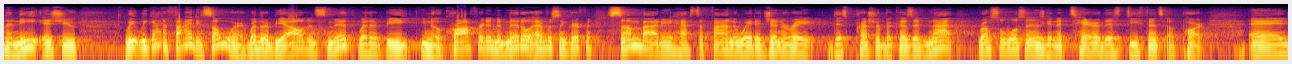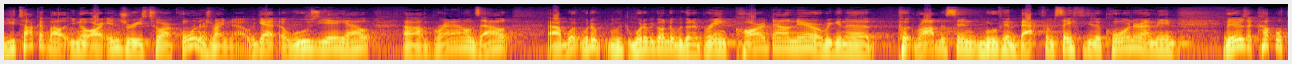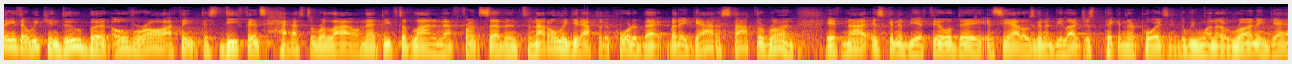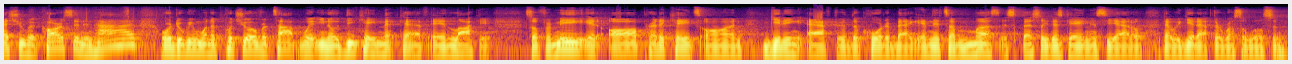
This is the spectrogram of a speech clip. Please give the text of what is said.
a knee issue, we, we got to find it somewhere, whether it be Aldon Smith, whether it be, you know, Crawford in the middle, Everson Griffen. Somebody has to find a way to generate this pressure because if not, Russell Wilson is going to tear this defense apart. And you talk about, you know, our injuries to our corners right now. We got Awuzie out, um, Brown's out. Um, what, what, are, we- what are we going to do? We're going to bring Carr down there, or are we going to put Robinson, move him back from safety to the corner? I mean, there's a couple things that we can do, but overall, I think this defense has to rely on that defensive line and that front seven to not only get after the quarterback, but they got to stop the run. If not, it's going to be a field day, and Seattle's going to be like just picking their poison. Do we want to run and gas you with Carson and Hyde, or do we want to put you over top with you know DK Metcalf and Lockett? So for me, it all predicates on getting after the quarterback, and it's a must, especially this game in Seattle, that we get after Russell Wilson.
